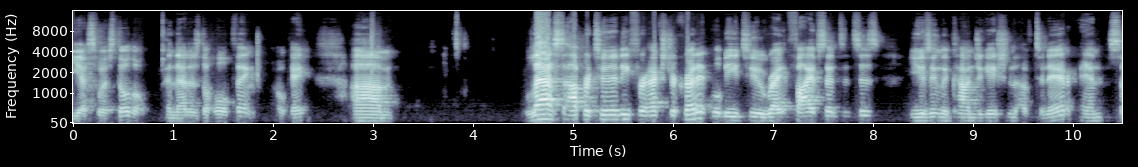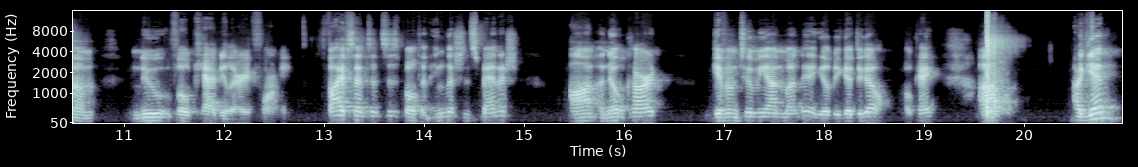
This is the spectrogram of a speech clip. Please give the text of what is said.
y eso es todo. And that is the whole thing, okay? Um, last opportunity for extra credit will be to write five sentences using the conjugation of tener and some new vocabulary for me. Five sentences, both in English and Spanish, on a note card. Give them to me on Monday and you'll be good to go. Okay. Uh, again,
